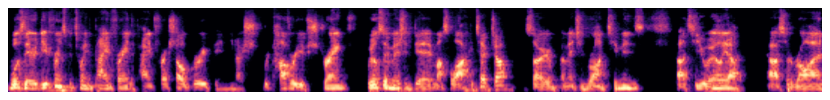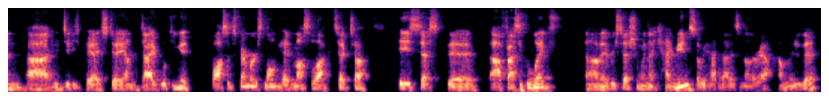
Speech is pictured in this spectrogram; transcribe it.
was there a difference between the pain free and the pain threshold group in you know recovery of strength? We also measured their muscle architecture. So I mentioned Ryan Timmins uh, to you earlier. Uh, so Ryan, uh, who did his PhD under Dave, looking at biceps femoris long head muscle architecture, he assessed their uh, fascicle length um, every session when they came in. So we had that as another outcome measure there.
